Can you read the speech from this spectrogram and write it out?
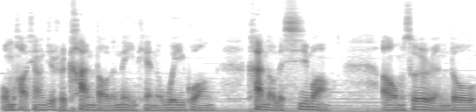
我们好像就是看到了那一天的微光，看到了希望，啊，我们所有人都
